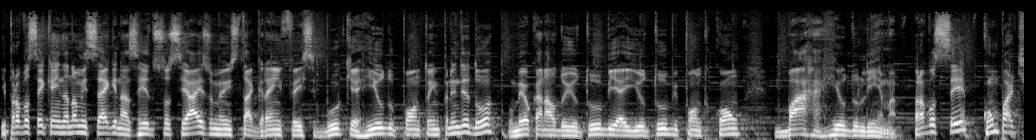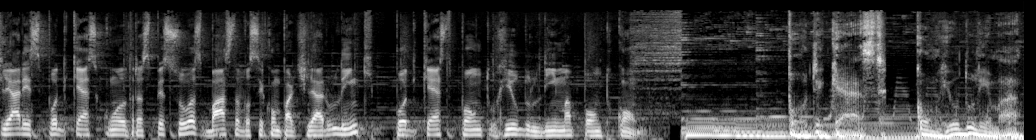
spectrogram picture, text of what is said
e para você que ainda não me segue nas redes sociais, o meu Instagram e Facebook é rildo.empreendedor, o meu canal do YouTube é youtube.com barra Lima. Para você compartilhar esse podcast com outras pessoas, basta você compartilhar o link podcast.riodolima.com. Podcast com Rio do Lima.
